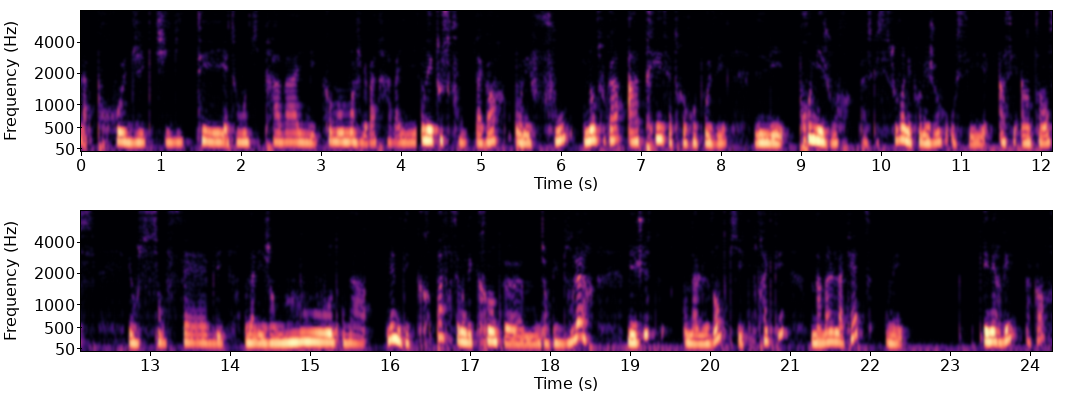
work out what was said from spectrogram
La productivité, il y a tout le monde qui travaille, mais comment moi je vais pas travailler? On est tous fous, d'accord? On est fous. Mais en tout cas, après s'être reposé, les premiers jours, parce que c'est souvent les premiers jours où c'est assez intense et on se sent faible et on a les jambes lourdes, on a même des pas forcément des crampes, euh, genre des douleurs, mais juste on a le ventre qui est contracté, on a mal à la tête, on est énervé, d'accord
